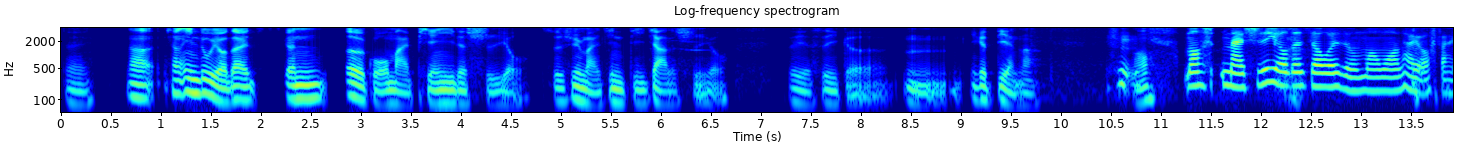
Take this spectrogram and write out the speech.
对。那像印度有在跟俄国买便宜的石油，持续买进低价的石油，这也是一个嗯一个点呐、啊。哦，猫买石油的时候，为什么猫猫它有反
